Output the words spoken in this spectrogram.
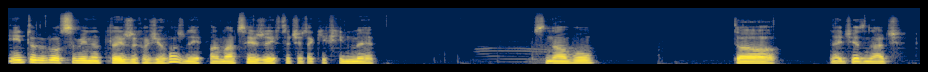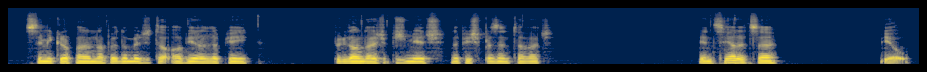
I to by było w sumie na tyle, jeżeli chodzi o ważne informacje. Jeżeli chcecie takie filmy znowu, to dajcie znać. Z tym mikrofonem na pewno będzie to o wiele lepiej wyglądać, brzmieć, lepiej się prezentować. Więc ja lecę. Yo.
